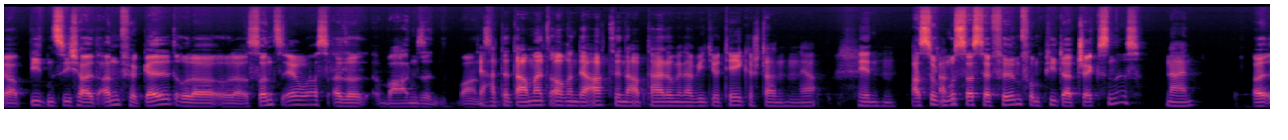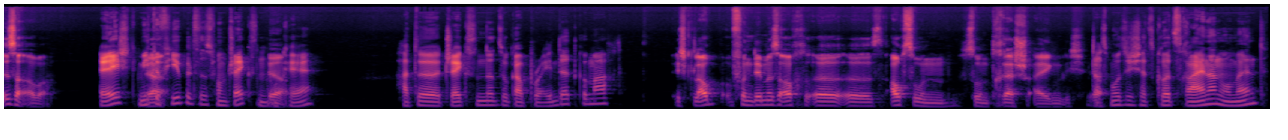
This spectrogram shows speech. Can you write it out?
ja, bieten sich halt an für Geld oder oder sonst irgendwas. Also, Wahnsinn, Der Wahnsinn. hatte damals auch in der 18er Abteilung in der Videothek gestanden, ja, hinten. Hast du Ganz gewusst, dass der Film von Peter Jackson ist? Nein. Äh, ist er aber. Echt? Meet the Ja. Feebles ist vom Jackson? Ja. Okay. Hatte Jackson nicht sogar Braindead gemacht? Ich glaube, von dem ist auch, äh, äh auch so 'n so 'n Trash eigentlich, ja. Das muss ich jetzt kurz reinhören, Moment.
